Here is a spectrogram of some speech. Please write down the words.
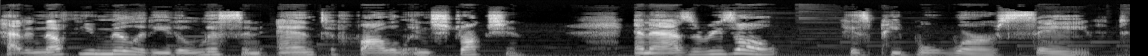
had enough humility to listen and to follow instruction. And as a result, his people were saved.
